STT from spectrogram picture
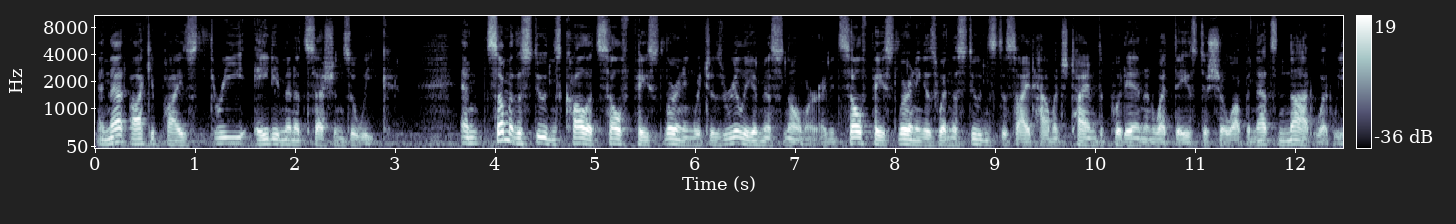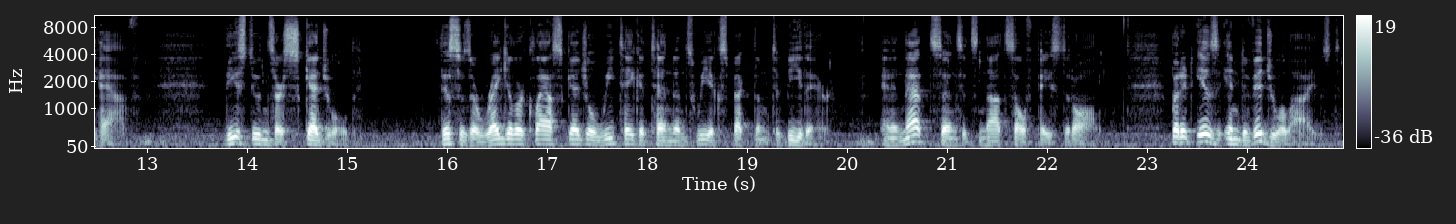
And that occupies three 80-minute sessions a week. And some of the students call it self-paced learning, which is really a misnomer. I mean, self-paced learning is when the students decide how much time to put in and what days to show up, and that's not what we have. These students are scheduled. This is a regular class schedule. We take attendance. We expect them to be there. And in that sense, it's not self-paced at all. But it is individualized.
